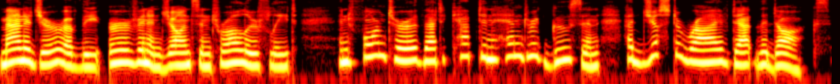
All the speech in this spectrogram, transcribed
manager of the Irvin and Johnson trawler fleet, informed her that Captain Hendrik Goosen had just arrived at the docks.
